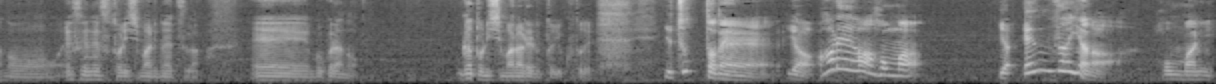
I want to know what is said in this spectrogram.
あの SNS 取り締まりのやつが、えー、僕らのが取り締まられるということで。いやちょっとねいやあれはほんまいや冤罪やな。ほんまに。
